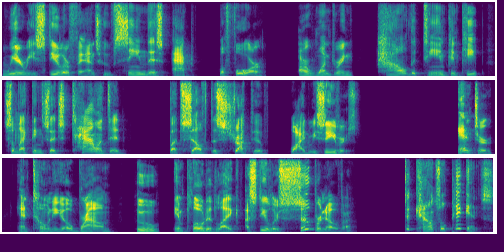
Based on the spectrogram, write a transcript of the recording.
weary Steeler fans who've seen this act before are wondering how the team can keep selecting such talented but self destructive wide receivers. Enter Antonio Brown, who imploded like a Steelers supernova to counsel Pickens.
